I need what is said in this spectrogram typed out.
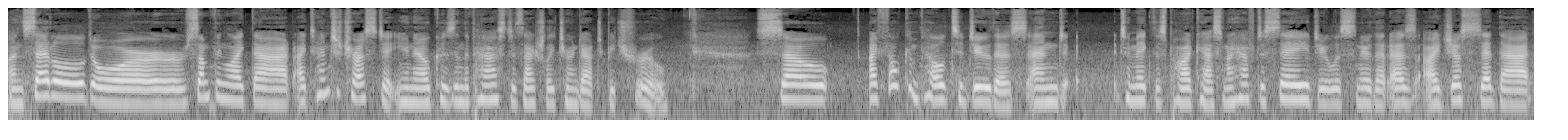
unsettled or something like that, I tend to trust it, you know, because in the past it's actually turned out to be true. So I felt compelled to do this and to make this podcast. And I have to say, dear listener, that as I just said that,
